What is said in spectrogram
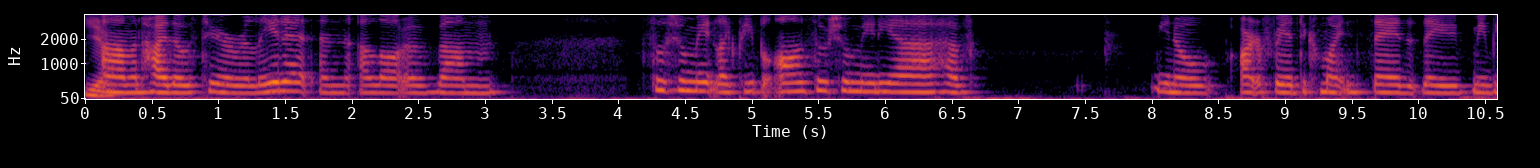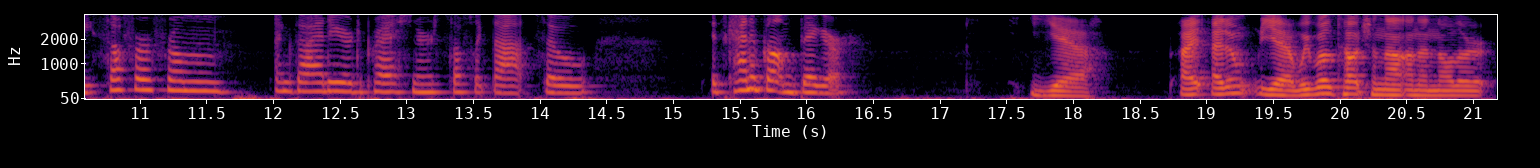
Yeah, um, and how those two are related. And a lot of um, social media, like people on social media, have, you know, aren't afraid to come out and say that they maybe suffer from anxiety or depression or stuff like that. So it's kind of gotten bigger. yeah. I, I don't yeah we will touch on that on another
